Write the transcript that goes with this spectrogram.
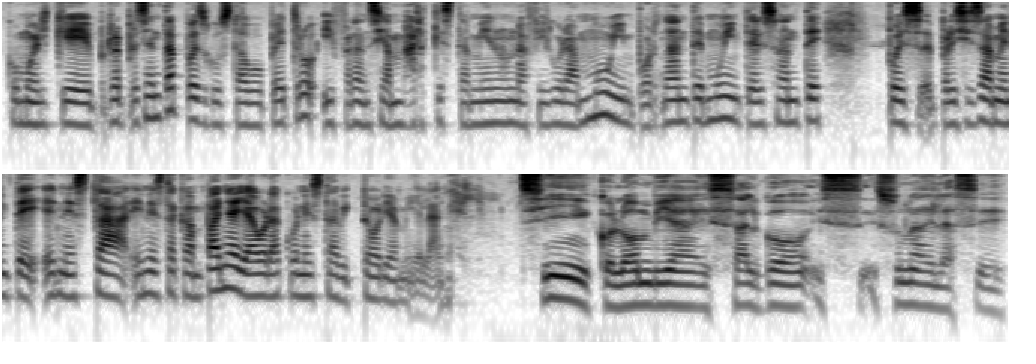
como el que representa pues Gustavo Petro y Francia Márquez, también una figura muy importante, muy interesante, pues precisamente en esta en esta campaña y ahora con esta victoria, Miguel Ángel. Sí, Colombia es algo, es, es una de las, eh,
